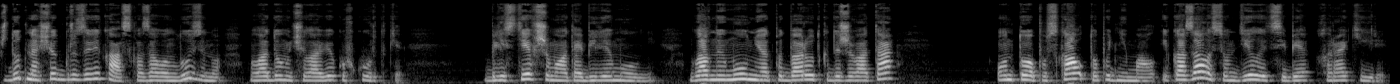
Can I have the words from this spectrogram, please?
ждут насчет грузовика», — сказал он Лузину, молодому человеку в куртке, блестевшему от обилия молний. Главную молнию от подбородка до живота он то опускал, то поднимал, и, казалось, он делает себе харакири.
